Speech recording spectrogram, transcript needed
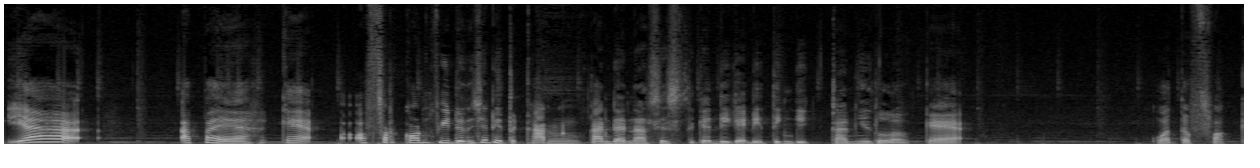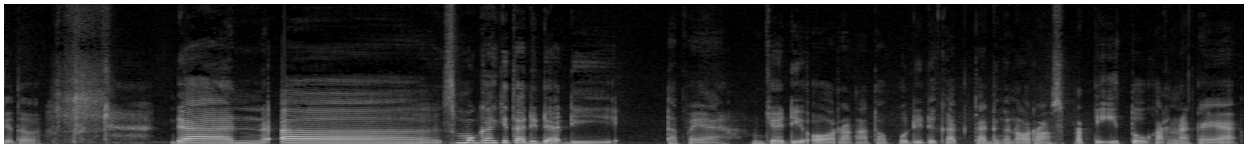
ya apa ya kayak over confidence-nya ditekankan dan narsistiknya di kayak ditinggikan gitu loh kayak what the fuck gitu. Dan uh, semoga kita tidak di apa ya menjadi orang ataupun didekatkan dengan orang seperti itu karena kayak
